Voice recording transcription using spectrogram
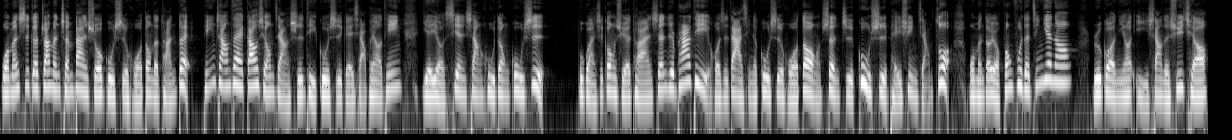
我们是个专门承办说故事活动的团队，平常在高雄讲实体故事给小朋友听，也有线上互动故事。不管是共学团、生日 party，或是大型的故事活动，甚至故事培训讲座，我们都有丰富的经验哦。如果你有以上的需求，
